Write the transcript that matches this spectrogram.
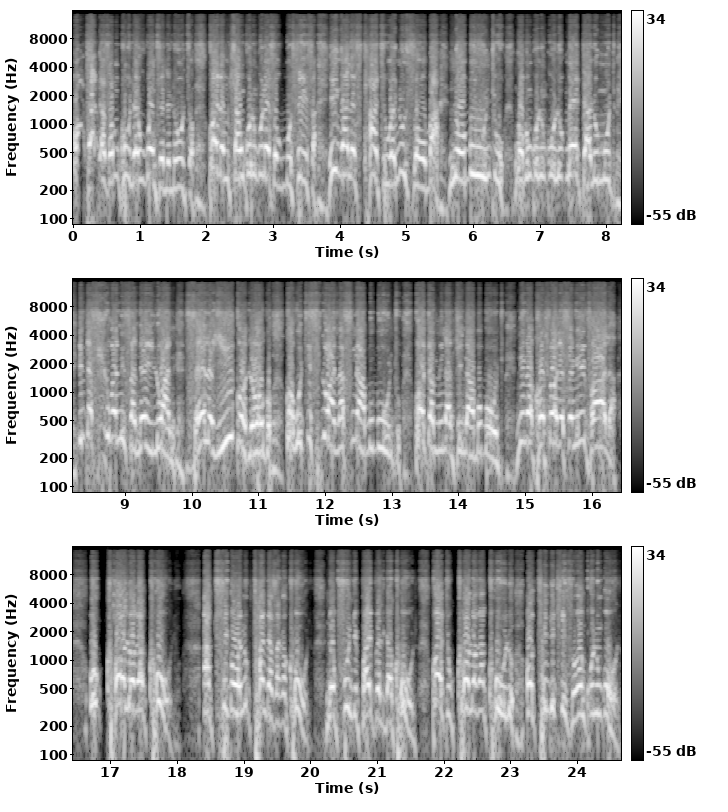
umthandazo omkhulu ukukwenzele lutho. Kodwa mhla uNkulunkulu ezokubusisa ingale sikhathi wena uzoba nobuntu ngoba uNkulunkulu medala umuntu. Into esihlukanisa nezilwane vele yiko lokho kokuthi isilwane asinabo ubuntu kodwa mina nginabo ubuntu. Ningakhohlwa ke sengiyivala. Ukukholwa kakhulu akusikona ukuthandaza kakhulu nokufunda iBhayibheli kakhulu kodwa ukukholwa kakhulu okuthinta inhliziyo kaNkuluNkulu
